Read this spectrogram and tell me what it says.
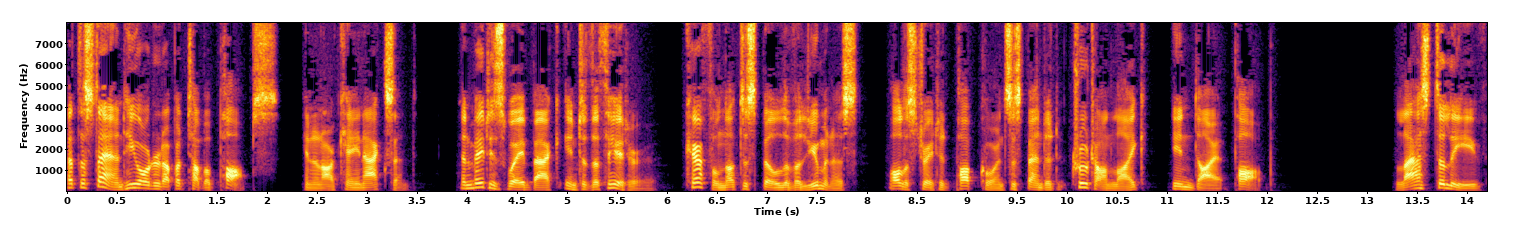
At the stand, he ordered up a tub of pops, in an arcane accent, and made his way back into the theater, careful not to spill the voluminous, illustrated popcorn suspended, crouton like, in diet pop. Last to leave,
